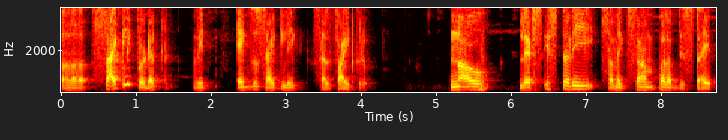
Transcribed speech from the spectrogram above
a cyclic product with exocyclic sulfide group. Now let's study some example of this type.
